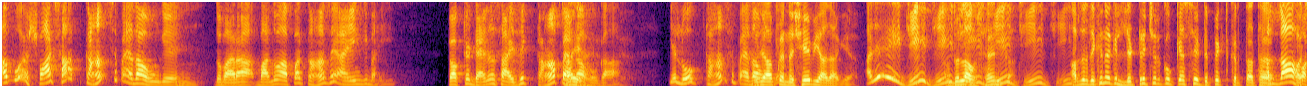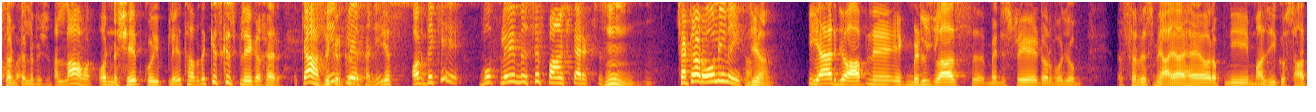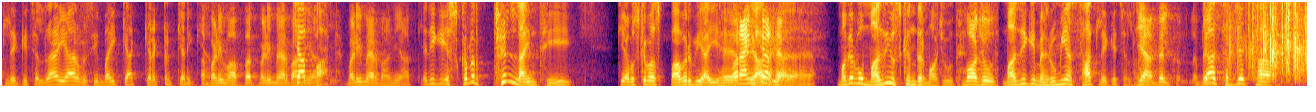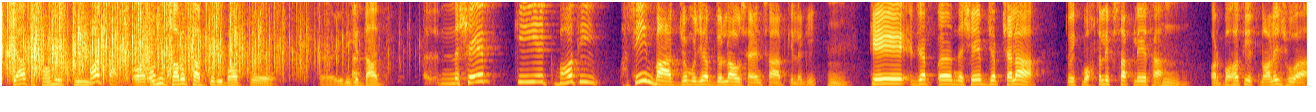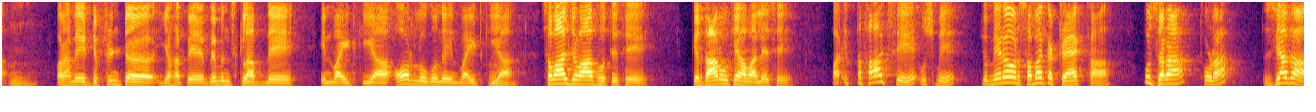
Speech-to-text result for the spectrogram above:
अब वो अशफाक साहब कहाँ से पैदा होंगे? दोबारा बानो आपा कहाँ से आएँगी भाई? डॉक्टर डैनस आइजिक कहाँ पैदा होगा? ये लोग कहाँ से पैदा मुझे आपका नशेब याद आ गया। अजय जी जी अब्दुल्ला हुसैन जी का। जी जी। आप जरा देखें ना कि लिटरेचर को कैसे डिपिक्ट करता था अल्लाह पाकिस्तान टेलीविज़न अल्लाह। और नशेब कोई प्ले था? मतलब किस किस प्ले का खैर क्या ज़िक्र प्ले था जी। यस और देखिए वो प्ले में सिर्फ़ पाँच कैरेक्टर्स छठा रोल ही नहीं था। जी हाँ। यार जो आपने एक मिडिल क्लास मैजिस्ट्रेट और वो जो सर्विस में आया है और अपनी माजी को साथ लेके चल रहा है। यार वसीम भाई क्या कैरेक्टर कैरी किया बड़ी मोहब्बत बड़ी मेहरबानी क्या बात आपकी, बड़ी मेहरबानी आपकी। यानी कि इस कदर थिन लाइन थी कि अब उसके पास पावर भी आई है और एंकर भी है आया है मगर वो माजी उसके अंदर मौजूद है। मौजूद। माजी की महरूमियाँ साथ लेके चल रहा जी हाँ। बिल्कुल है क्या सब्जेक्ट था? क्या परफॉर्मेंस थी? और अयूब खाबर साहब को भी बहुत यानी कि दाद। नशेब की एक बहुत ही हसीन बात जो मुझे अब्दुल्ला हुसैन साहब की लगी हम्म। कि जब नशेब जब चला तो एक मुख्तलिफ़ सा प्ले था हम्म। और बहुत ही एक्नॉलेज हुआ और हमें डिफरेंट यहाँ पे विमेंस क्लब ने इनवाइट किया और लोगों ने इनवाइट किया हम्म। सवाल जवाब होते थे किरदारों के हवाले से और इत्तफाक से उसमें जो मेरा और सबा का ट्रैक था वो ज़रा थोड़ा ज़्यादा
